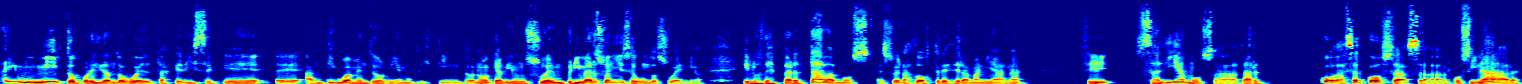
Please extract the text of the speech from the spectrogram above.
Hay un mito por ahí dando vueltas que dice que eh, antiguamente dormíamos distinto, ¿no? Que había un, sueño, primer sueño y segundo sueño, que nos despertábamos a eso de las 2, 3 de la mañana, ¿sí? Salíamos a dar a hacer cosas, a cocinar,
